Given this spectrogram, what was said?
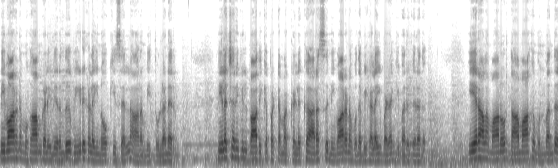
நிவாரண முகாம்களில் இருந்து வீடுகளை நோக்கி செல்ல ஆரம்பித்துள்ளனர். நிலச்சரிவில் பாதிக்கப்பட்ட மக்களுக்கு அரசு நிவாரண உதவிகளை வழங்கி வருகிறது. ஏராளமானோர் தாமாக முன்வந்து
